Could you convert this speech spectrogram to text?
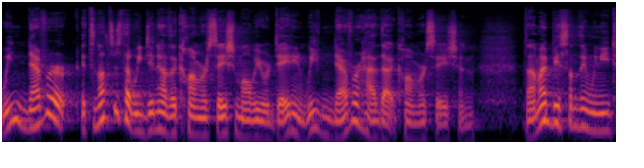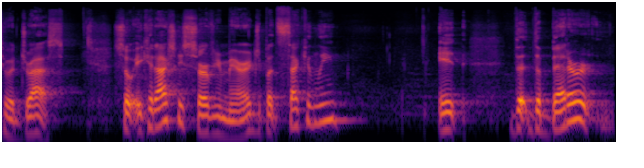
We never, it's not just that we didn't have the conversation while we were dating, we've never had that conversation. That might be something we need to address. So it could actually serve your marriage, but secondly, it the, the better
